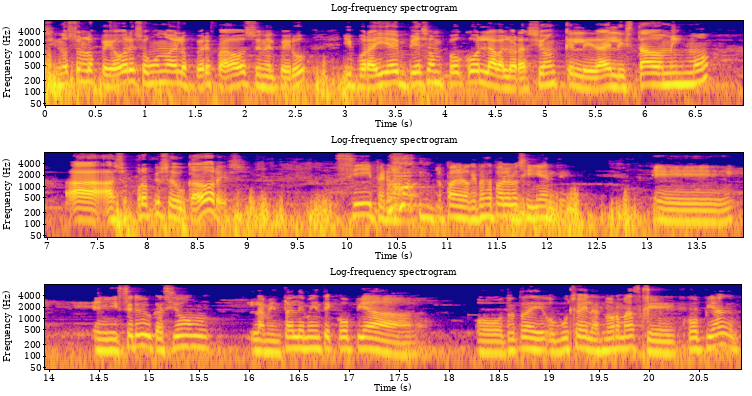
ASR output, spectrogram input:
si no son los peores, son uno de los peores pagados en el Perú. Y por ahí empieza un poco la valoración que le da el Estado mismo a, a sus propios educadores. Sí, pero Pablo, lo que pasa, Pablo, es lo siguiente. Eh, el Ministerio de Educación lamentablemente copia o trata de, o muchas de las normas que copian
